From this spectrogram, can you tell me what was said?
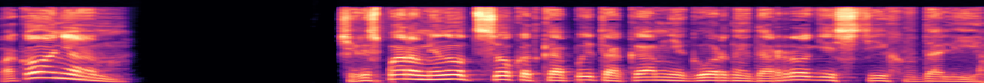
по коням!» Через пару минут цокот копыт о камни горной дороги стих вдали.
